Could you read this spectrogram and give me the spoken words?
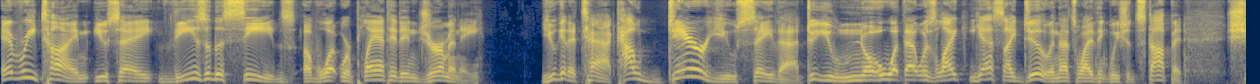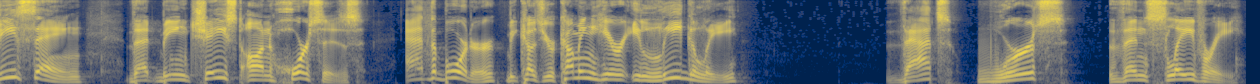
Every time you say, these are the seeds of what were planted in Germany, you get attacked. How dare you say that? Do you know what that was like? Yes, I do. And that's why I think we should stop it. She's saying that being chased on horses at the border because you're coming here illegally, that's worse than slavery.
